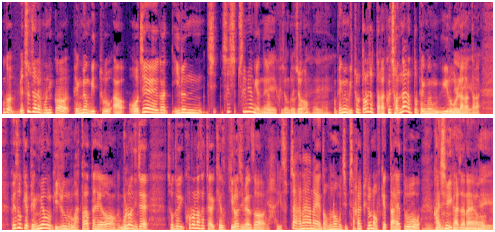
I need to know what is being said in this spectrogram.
그러니까 며칠 전에 보니까 100명 밑으로 아 어제가 일은 77명이었네요. 네, 그 정도. 그죠? 네. 100명 밑으로 떨어졌다가 그 전날은 또 100명 위로 네. 올라갔다가 계속 100명을 기준으로 왔다 갔다 해요. 물론 네. 이제 저도 이 코로나 사태가 계속 길어지면서 야, 이 숫자 하나하나에 너무너무 집착할 필요는 없겠다 해도 네. 관심이 가잖아요. 네.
